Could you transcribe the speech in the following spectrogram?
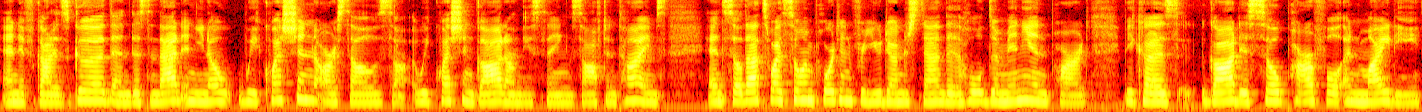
And if God is good, then this and that. And, you know, we question ourselves, uh, we question God on these things oftentimes. And so that's why it's so important for you to understand the whole dominion part because God is so powerful and mighty.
